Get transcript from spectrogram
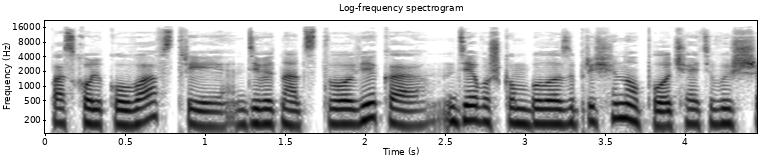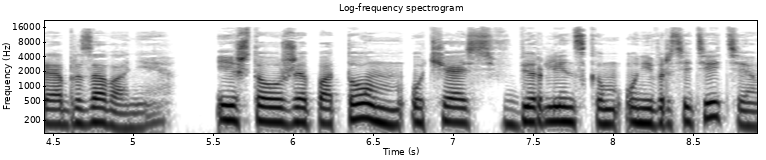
поскольку в Австрии XIX века девушкам было запрещено получать высшее образование. И что уже потом, учась в Берлинском университете,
